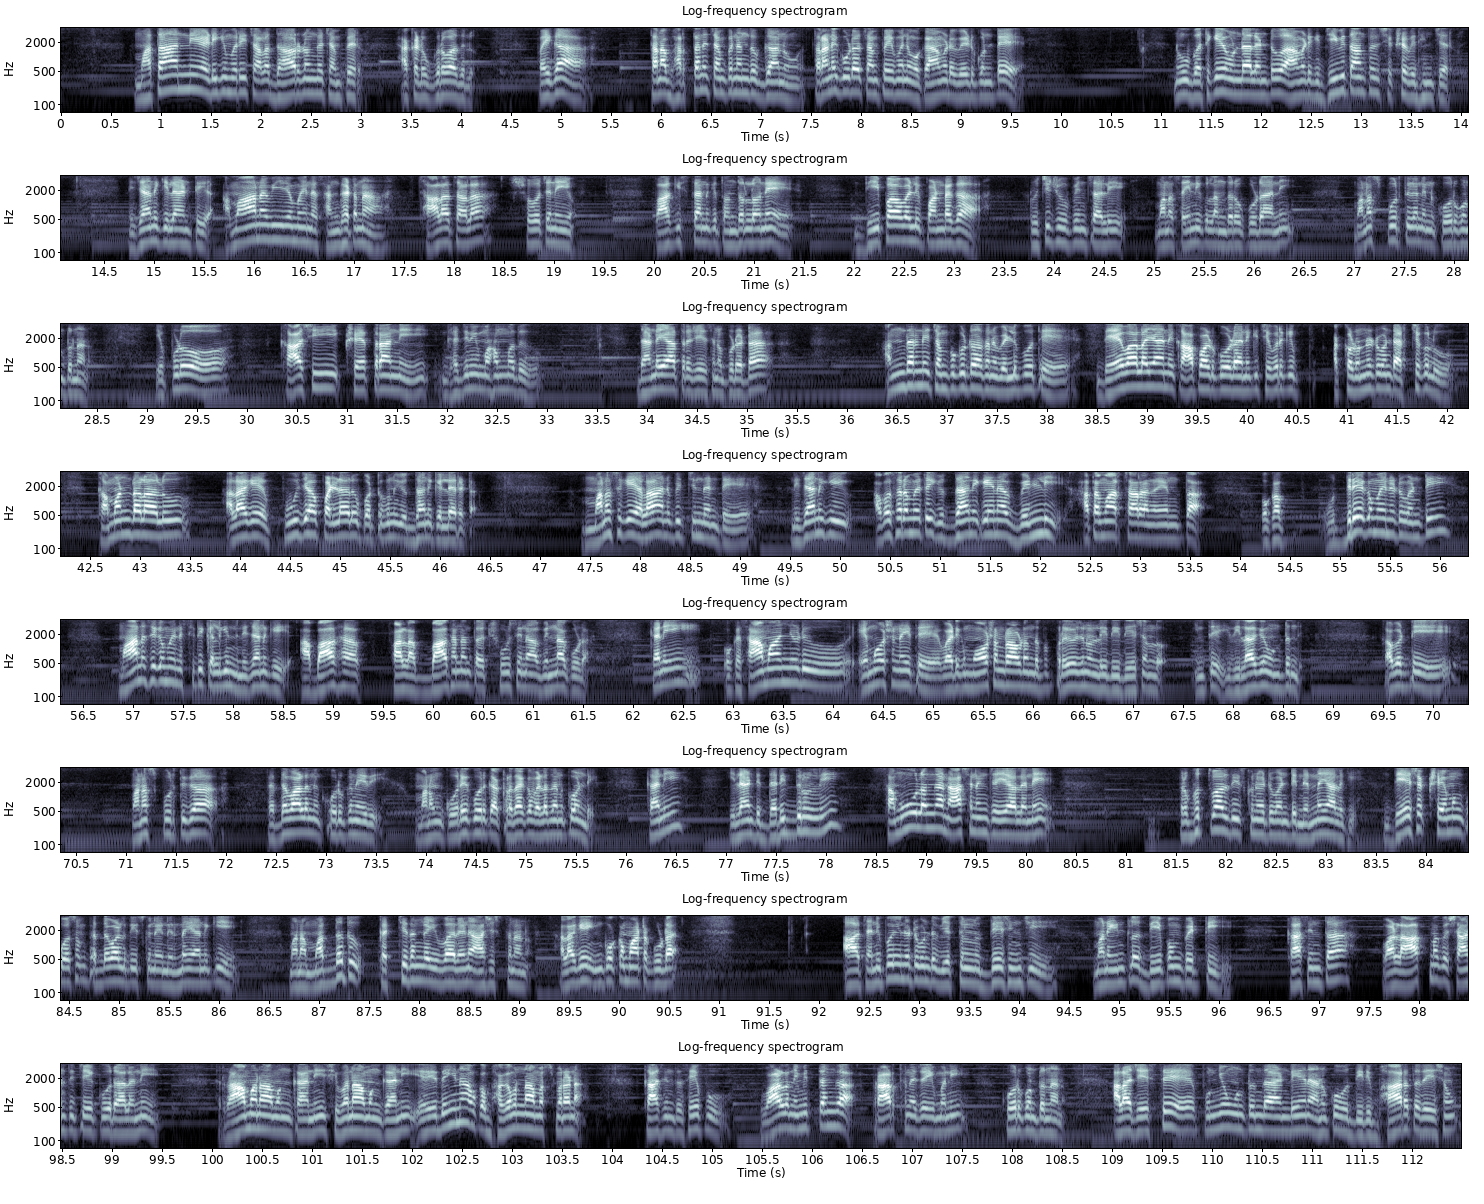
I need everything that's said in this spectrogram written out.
మతాన్ని అడిగి మరీ చాలా దారుణంగా చంపారు అక్కడ ఉగ్రవాదులు. పైగా తన భర్తని చంపినందుకు గాను తనని కూడా చంపేయమని ఒక ఆవిడ వేడుకుంటే నువ్వు బతికే ఉండాలంటూ ఆవిడకి జీవితాంతం శిక్ష విధించారు. నిజానికి ఇలాంటి అమానవీయమైన సంఘటన చాలా చాలా శోచనీయం. పాకిస్తాన్కి తొందరలోనే దీపావళి పండగ రుచి చూపించాలి మన సైనికులందరూ కూడా అని మనస్ఫూర్తిగా నేను కోరుకుంటున్నాను. ఎప్పుడో కాశీ క్షేత్రాన్ని గజనీ మహమ్మద్ దండయాత్ర చేసినప్పుడట అందరినీ చంపుకుంటూ అతను వెళ్ళిపోతే దేవాలయాన్ని కాపాడుకోవడానికి చివరికి అక్కడ ఉన్నటువంటి అర్చకులు కమండలాలు అలాగే పూజా పళ్ళాలు పట్టుకుని యుద్ధానికి వెళ్ళారట. మనసుకి ఎలా అనిపించిందంటే నిజానికి అవసరమైతే యుద్ధానికైనా వెళ్ళి హతమార్చాలనేంత ఒక ఉద్రేకమైనటువంటి మానసికమైన స్థితి కలిగింది నిజానికి. ఆ బాధ వాళ్ళ బాధనంతా చూసినా విన్నా కూడా. కానీ ఒక సామాన్యుడు ఎమోషన్ అయితే వాడికి మోషన్ రావడం తప్ప ప్రయోజనం లేదు ఈ దేశంలో. ఇంతే ఇది ఇలాగే ఉంటుంది. కాబట్టి మనస్ఫూర్తిగా పెద్దవాళ్ళని కోరుకునేది మనం కోరే కోరిక అక్కడ దాకా వెళ్ళదనుకోండి. కానీ ఇలాంటి దరిద్రుల్ని సమూలంగా నాశనం చేయాలనే ప్రభుత్వాలు తీసుకునేటువంటి నిర్ణయాలకి దేశ క్షేమం కోసం పెద్దవాళ్ళు తీసుకునే నిర్ణయానికి మన మద్దతు ఖచ్చితంగా ఇవ్వాలని ఆశిస్తున్నాను. అలాగే ఇంకొక మాట కూడా ఆ చనిపోయినటువంటి వ్యక్తులను ఉద్దేశించి మన ఇంట్లో దీపం పెట్టి కాసింత వాళ్ళ ఆత్మకు శాంతి చేకూరాలని రామనామం కానీ శివనామం కానీ ఏదైనా ఒక భగవన్నామ స్మరణ కాసింతసేపు వాళ్ళ నిమిత్తంగా ప్రార్థన చేయమని కోరుకుంటున్నాను. అలా చేస్తే పుణ్యం ఉంటుందా అండి అని అనుకోవద్దు. ఇది భారతదేశం.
